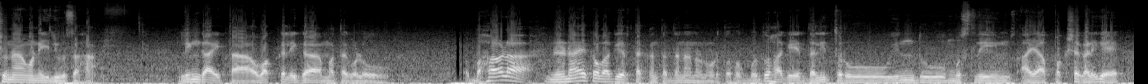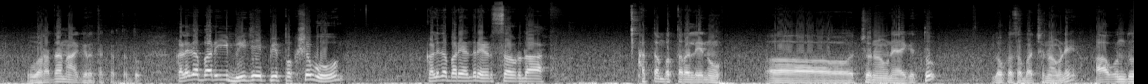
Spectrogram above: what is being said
ಚುನಾವಣೆಯಲ್ಲಿಯೂ ಸಹ ಲಿಂಗಾಯತ, ಒಕ್ಕಲಿಗ ಮತಗಳು ಬಹಳ ನಿರ್ಣಾಯಕವಾಗಿ ಇರ್ತಕ್ಕಂಥದ್ದನ್ನು ನಾವು ನೋಡ್ತಾ ಹೋಗ್ಬೋದು. ಹಾಗೆ ದಲಿತರು, ಹಿಂದೂ ಮುಸ್ಲಿಮ್ಸ್ ಆಯಾ ಪಕ್ಷಗಳಿಗೆ ವರದಾನ ಆಗಿರತಕ್ಕಂಥದ್ದು ಕಳೆದ ಬಾರಿ ಬಿ ಜೆ ಪಿ ಪಕ್ಷವು, ಕಳೆದ ಬಾರಿ ಅಂದರೆ ಎರಡು ಸಾವಿರದ ಹತ್ತೊಂಬತ್ತರಲ್ಲೇನು ಚುನಾವಣೆ ಆಗಿತ್ತು, ಲೋಕಸಭಾ ಚುನಾವಣೆ. ಆ ಒಂದು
